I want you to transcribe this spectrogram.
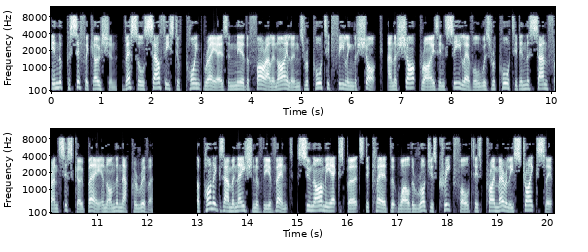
In the Pacific Ocean, vessels southeast of Point Reyes and near the Farallon Islands reported feeling the shock, and a sharp rise in sea level was reported in the San Francisco Bay and on the Napa River. Upon examination of the event, tsunami experts declared that while the Rogers Creek Fault is primarily strike-slip,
